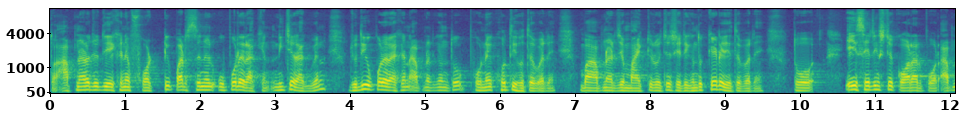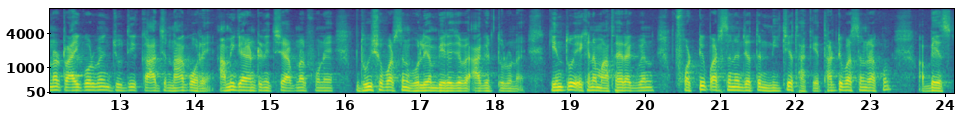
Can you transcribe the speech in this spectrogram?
তো আপনারা যদি এখানে ফর্টি পার্সেন্টের উপরে রাখেন, নিচে রাখবেন, যদি উপরে রাখেন, আপনার কিন্তু ফোনে ক্ষতি হতে পারে বা আপনার যে মাইকটি রয়েছে, সেটি কিন্তু কেটে যেতে পারে। তো এই সেটিংসটি করার পর আপনারা ট্রাই করবেন, যদি কাজ না করে, আমি গ্যারান্টি নিচ্ছি আপনার ফোনে দুইশো পার্সেন্ট ভলিউম বেড়ে যাবে আগের তুলনায়। কিন্তু এখানে মাথায় রাখবেন ফর্টি পার্সেন্টের যাতে নিচে থাকে থার্টি পার্সেন্ট রাখুন বেস্ট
